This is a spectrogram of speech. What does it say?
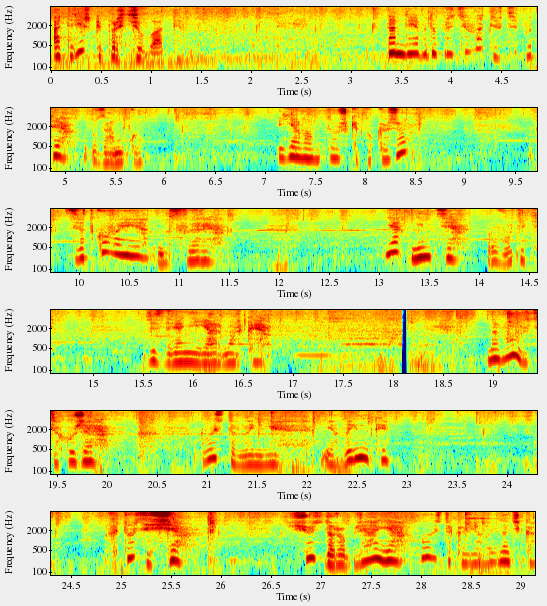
а трішки працювати. Там, де я буду працювати, це буде у замку. І я вам трошки покажу святкової атмосфери, як німці проводять різдвяні ярмарки. На вулицях уже виставлені ялинки. Хтось іще щось доробляє. Ось така ялиночка.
